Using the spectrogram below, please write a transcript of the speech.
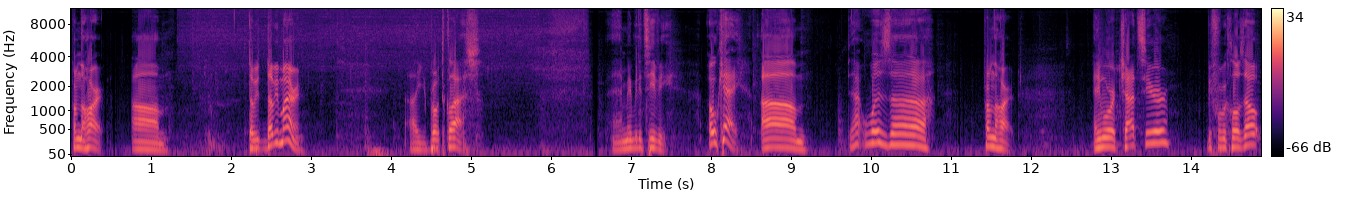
from the heart. Um, W. W. Myron, uh, you broke the glass, and maybe the TV. Okay. Um, that was uh from the heart. Any more chats here before we close out?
